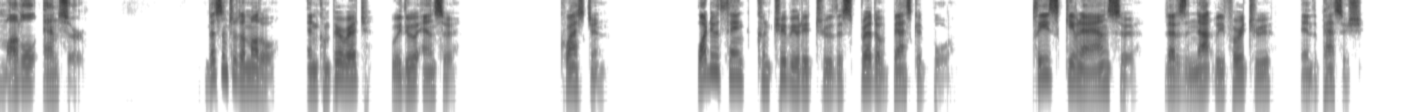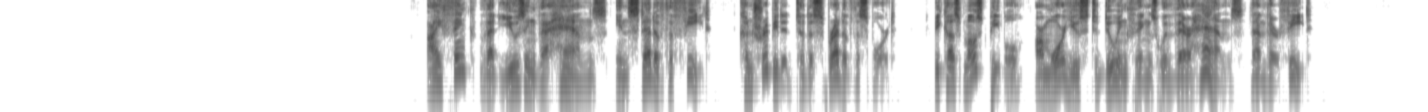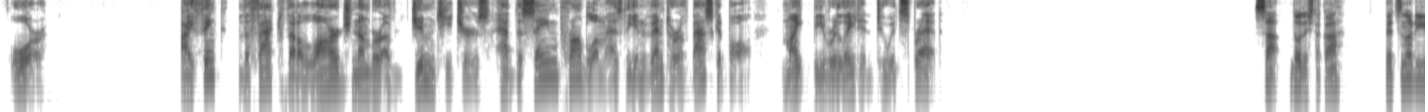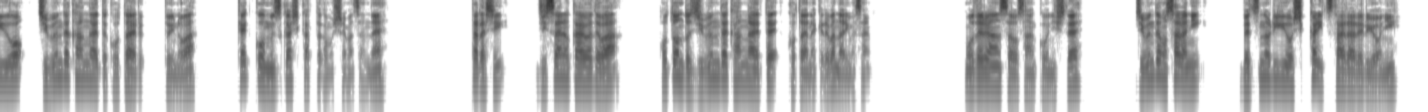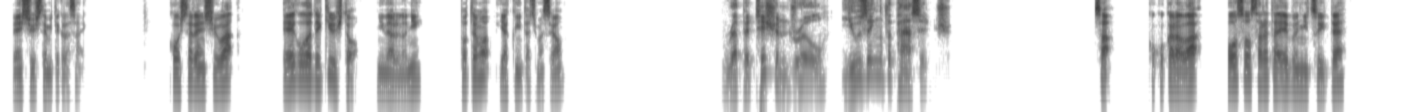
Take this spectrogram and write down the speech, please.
'Model answer. Listen to the model and compare it with your answer. Question What do you think contributed to the spread of basketball? Please give an answer that is not referred to in the passage. I think that using the hands instead of the feet contributed to the spread of the sport because most people are more used to doing things with their hands than their feet. Or, I think the fact that a large number of gym teachers had the same problem as the inventor of basketball might be related to its spread. さあ、どうでしたか別の理由を自分で考えて答えるというのは結構難しかったかもしれませんね。 ただし、実際の会話ではほとんど自分で考えて答えなければなりません。モデルアンサーを参考にして自分でもさらに別の理由をしっかり伝えられるように練習してみてください。こうした練習は英語ができる人になるのにとても役に立ちますよ。Repetition drill using the passage. さあ、ここからは放送された英文について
